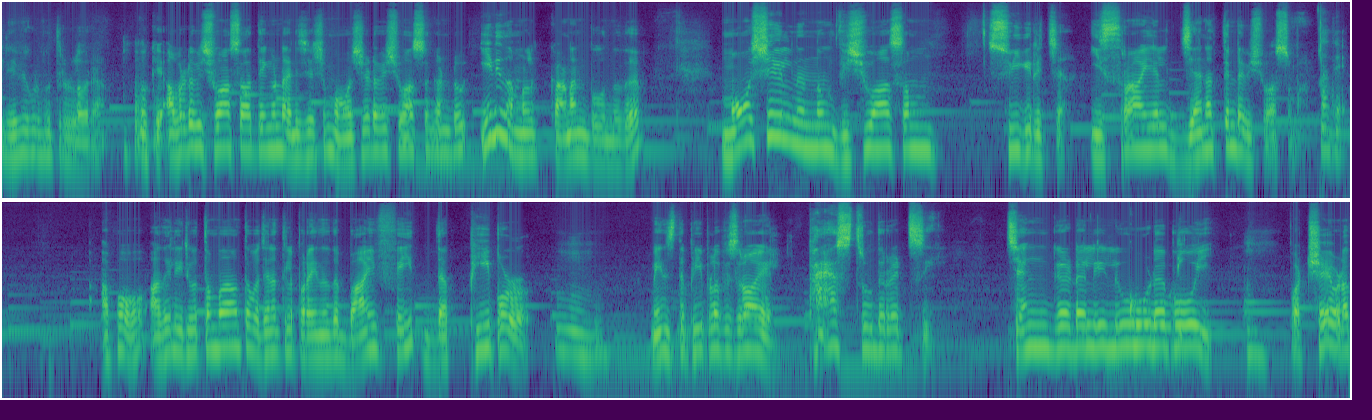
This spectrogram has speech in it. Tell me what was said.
ലേവി കുടുംബത്തിലുള്ളവരാണ്. ഓക്കെ അവരുടെ വിശ്വാസാദ്യം കൊണ്ട് അതിനുശേഷം മോശയുടെ വിശ്വാസം കണ്ടു. ഇനി നമ്മൾ കാണാൻ പോകുന്നത് മോശയിൽ നിന്നും വിശ്വാസം സ്വീകരിച്ച ഇസ്രായേൽ ജനത്തിന്റെ വിശ്വാസമാണ്. അതെ. അപ്പോ അതിൽ ഇരുപത്തൊമ്പതാമത്തെ വചനത്തിൽ പറയുന്നത് by faith the people. Means the people of Israel pass through the red sea ചെങ്കടലിലൂടെ പോയി. പക്ഷേ അവിടെ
